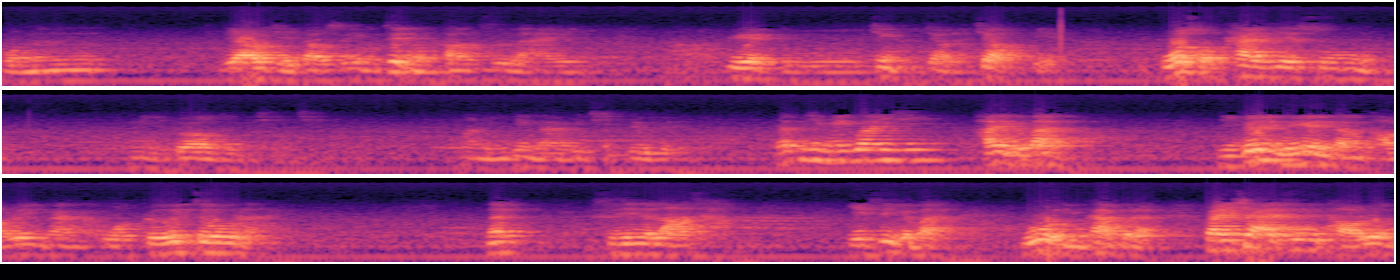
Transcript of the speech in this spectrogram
我们了解到是用这种方式来阅读净土教的教典。我所开这些书目，你都要这么心情，那你一定来不及，对不对？来不及没关系，还有个办法，你跟你们院长讨论看看，我隔周来，时间就拉长，也是一个办法。如果你们看不来，不然下一次讨论，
